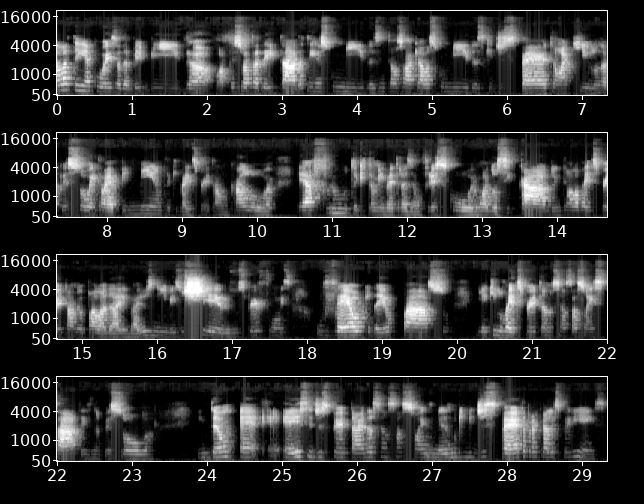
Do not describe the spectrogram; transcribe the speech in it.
ela tem a coisa da bebida, a pessoa tá deitada, tem as comidas, então são aquelas comidas que despertam aquilo na pessoa, então é a pimenta que vai despertar um calor, é a fruta que também vai trazer um frescor, um adocicado, então ela vai despertar meu paladar em vários níveis, os cheiros, os perfumes, o véu, porque daí eu passo, e aquilo vai despertando sensações táteis na pessoa. Então é, é esse despertar das sensações mesmo que me desperta para aquela experiência.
